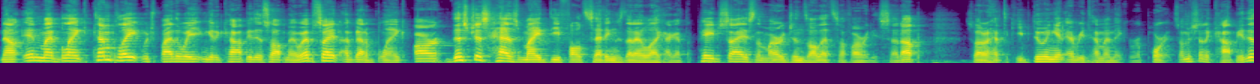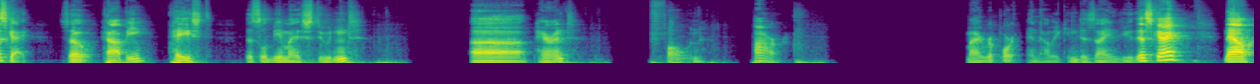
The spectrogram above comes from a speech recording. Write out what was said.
Now, in my blank template, which by the way, you can get a copy of this off my website, I've got a blank R. This just has my default settings that I like. I got the page size, the margins, all that stuff already set up. So I don't have to keep doing it every time I make a report. So I'm just going to copy this guy. So copy, paste. This will be my student, uh, parent, phone, R. My report. And now we can design view this guy. Now,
